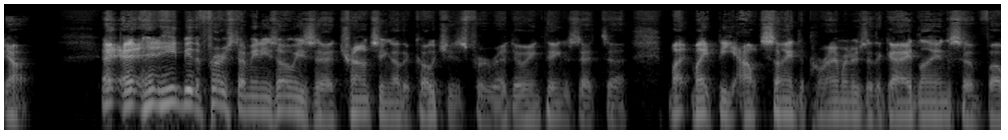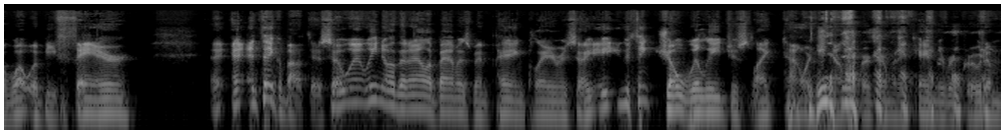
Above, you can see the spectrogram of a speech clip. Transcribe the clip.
Yeah. And, and he'd be the first. I mean, he's always uh, trouncing other coaches for uh, doing things that uh, might might be outside the parameters of the guidelines of uh, what would be fair. And, and think about this. So we, we, know that Alabama's been paying players. Uh, you think Joe Willie just liked Howard Schnellenberger when he came to recruit him?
